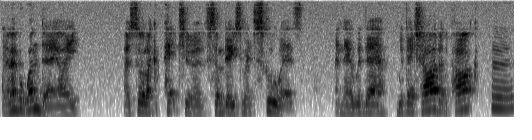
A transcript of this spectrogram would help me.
And I remember one day I, I saw like a picture of somebody to went to school with, and they're with their with their child at the park, Mm.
